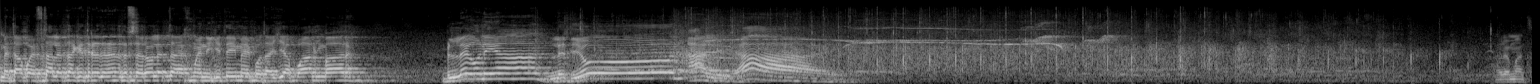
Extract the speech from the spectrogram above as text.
μετά από 7 λεπτά και 39 δευτερόλεπτα έχουμε νικητή με υποταγή από Armbar. Μπλε γωνία, Λεντιόν Αλιάι. Ωραίο μάτς.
